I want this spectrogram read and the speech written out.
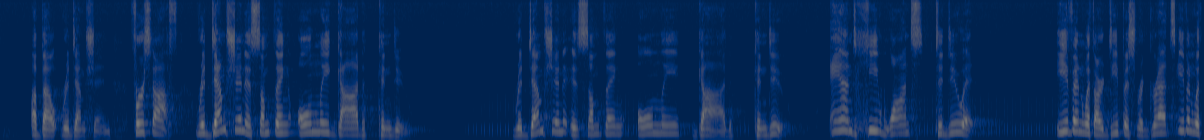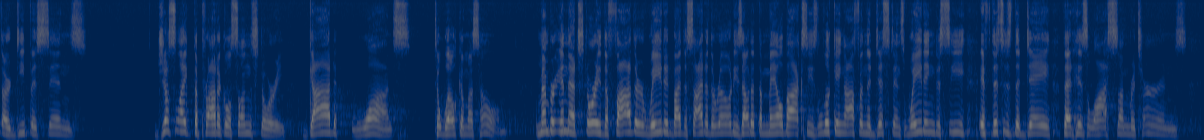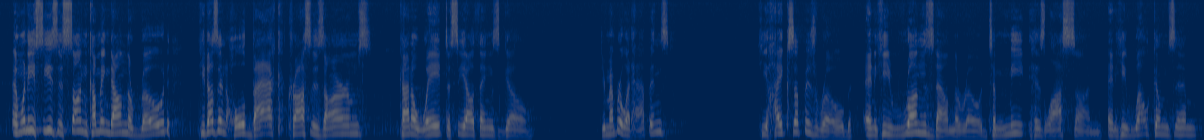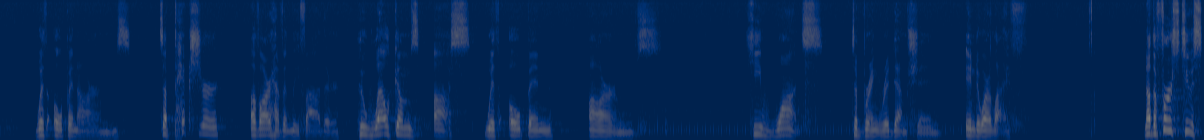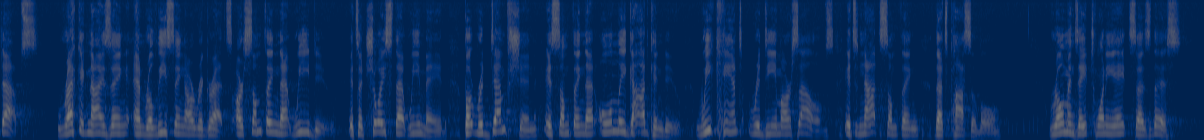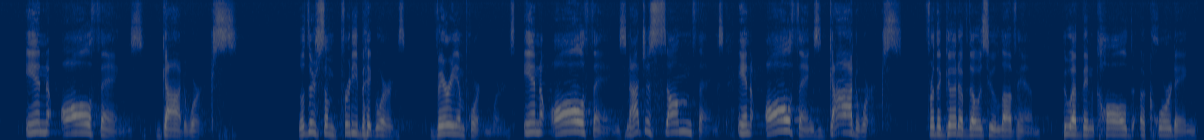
about redemption. First off, redemption is something only God can do. Redemption is something only God can do. And He wants to do it. Even with our deepest regrets, even with our deepest sins, just like the prodigal son story, God wants to welcome us home. Remember in that story, the father waited by the side of the road. He's out at the mailbox. He's looking off in the distance, waiting to see if this is the day that his lost son returns. And when he sees his son coming down the road, he doesn't hold back, cross his arms, kind of wait to see how things go. Do you remember what happens? He hikes up his robe and he runs down the road to meet his lost son and he welcomes him with open arms. It's a picture of our Heavenly Father who welcomes us with open arms. He wants to bring redemption into our life. Now, the first two steps, recognizing and releasing our regrets, are something that we do it's a choice that we made. But redemption is something that only God can do. We can't redeem ourselves. It's not something that's possible. Romans 8:28 says this, "In all things God works." Those are some pretty big words, very important words. In all things, not just some things, in all things God works for the good of those who love him who have been called according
